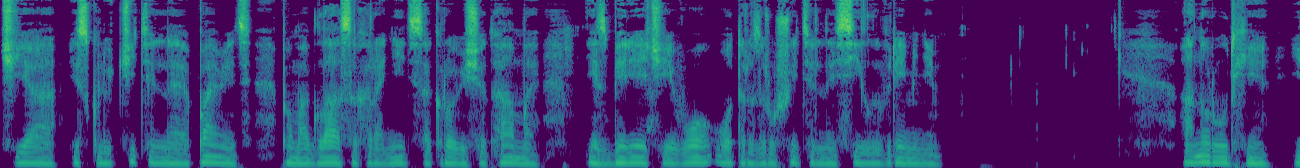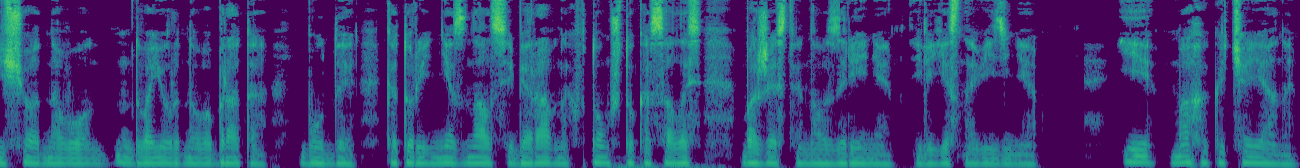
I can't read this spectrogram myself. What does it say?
чья исключительная память помогла сохранить сокровища Дхаммы и сберечь его от разрушительной силы времени. Анурудхи, еще одного двоюродного брата Будды, который не знал себе равных в том, что касалось божественного зрения или ясновидения, и Махакачаяны,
